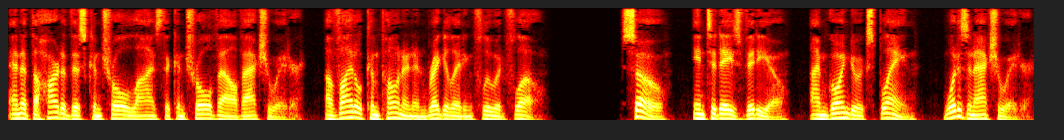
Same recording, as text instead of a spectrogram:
And at the heart of this control lies the control valve actuator, a vital component in regulating fluid flow. So, in today's video, I'm going to explain what is an actuator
